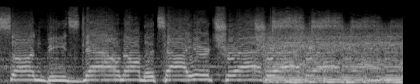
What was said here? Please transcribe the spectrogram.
Sun beats down on the tire track. Death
